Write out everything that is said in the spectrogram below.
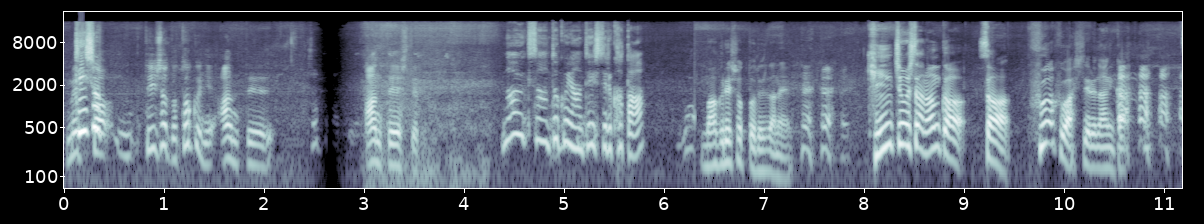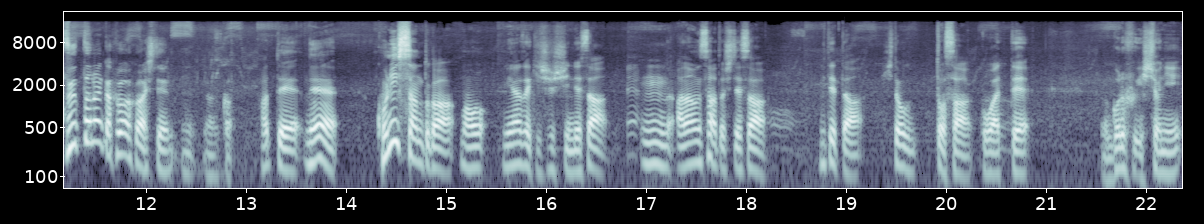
ティーショちゃティーショット特に安定安定してる。直之さん特に安定してる方？まぐれショット出たね。緊張したなんかさ、ふわふわしてるなんか。ずっとなんかふわふわしてなんか。だってね、小西さんとか、まあ、宮崎出身でさ、うん、アナウンサーとしてさ、見てた人とさ、こうやってゴルフ一緒に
